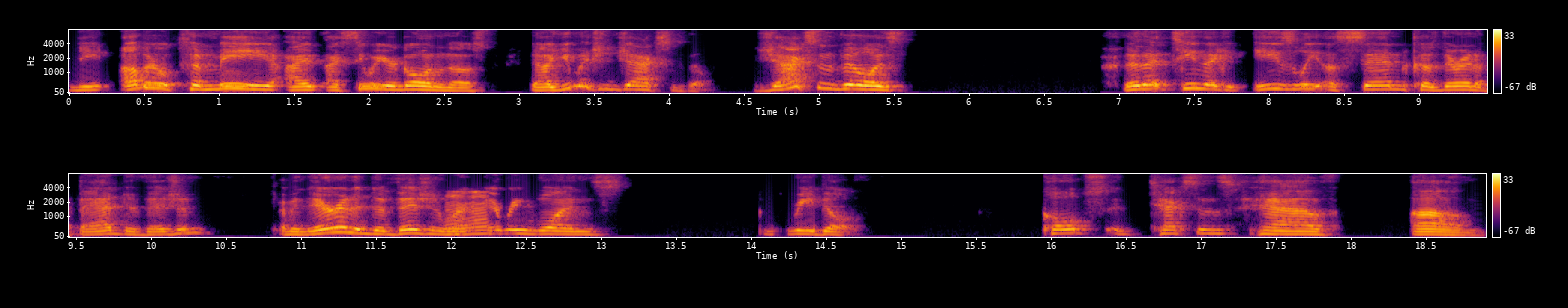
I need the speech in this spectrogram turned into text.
the other, to me, I, I see where you're going with those. Now, you mentioned Jacksonville. Jacksonville is, they're that team that can easily ascend because they're in a bad division. I mean, they're in a division where Mhm. everyone's rebuilt. Colts and Texans have um,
